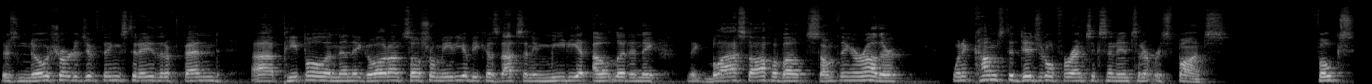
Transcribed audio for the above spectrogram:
there's no shortage of things today that offend uh, people, and then they go out on social media because that's an immediate outlet and they, they blast off about something or other. When it comes to digital forensics and incident response, folks,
